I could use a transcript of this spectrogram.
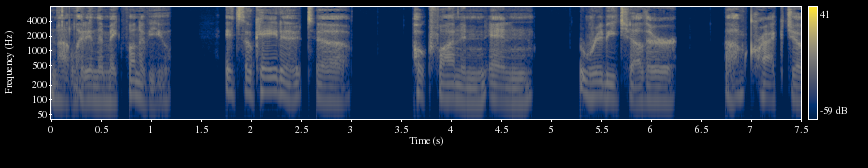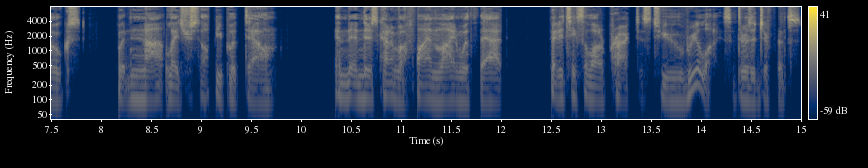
not letting them make fun of you. It's okay to, to poke fun and, and rib each other, um, crack jokes, but not let yourself be put down. And then there's kind of a fine line with that that it takes a lot of practice to realize that there's a difference.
